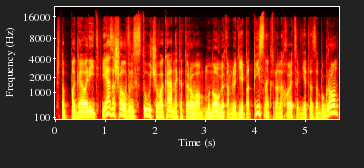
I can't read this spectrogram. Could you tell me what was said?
чтобы поговорить. Я зашел в инсту чувака, на которого много там людей подписано, который находится где-то за бугром,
